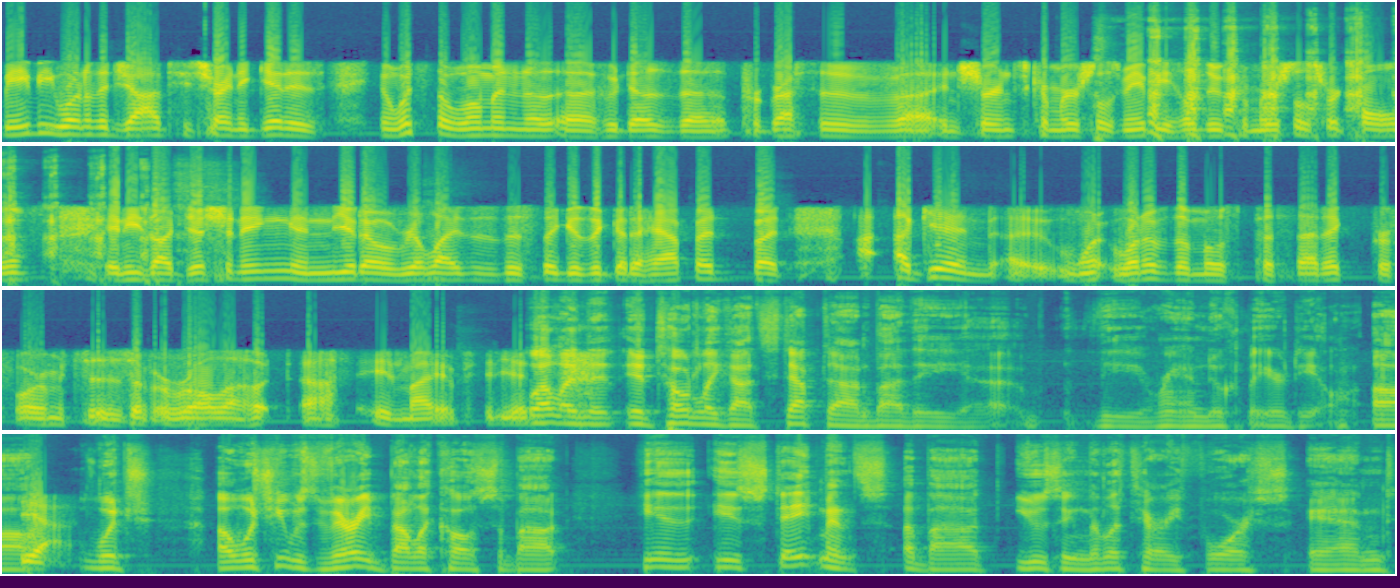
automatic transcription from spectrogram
maybe one of the jobs he's trying to get is, you know, what's the woman uh, who does the progressive uh, insurance commercials? Maybe he'll do commercials for Kohl's, and he's auditioning, and you know, realizes this thing isn't going to happen. But uh, again, uh, one of the most pathetic performances of a rollout, uh, in my opinion. Well, and it, it totally got stepped on by the uh, the Iran nuclear deal. Uh, yeah, which uh, which he was very bellicose about. His his statements about using military force and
